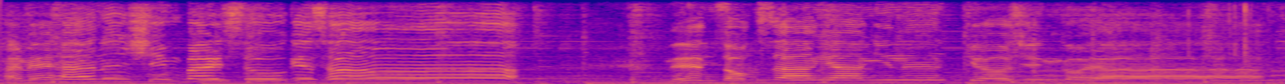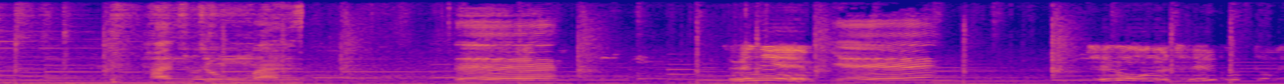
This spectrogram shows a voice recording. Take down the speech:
발매하는 신발 속에서. 내 떡상 향이 느껴진 거야 한 종만 네 대표님 예. 제가 오늘 제일 걱정해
